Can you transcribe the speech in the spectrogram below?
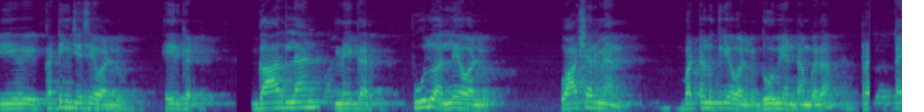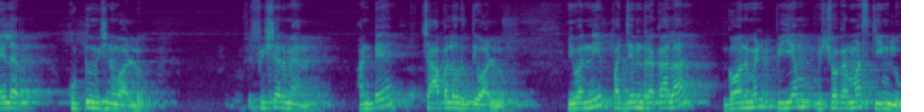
ఈ కటింగ్ చేసేవాళ్ళు. హెయిర్ కట్. Garland maker. పూలు అల్లేవాళ్ళు. వాషర్ మ్యాన్. బట్టలు ఉతికేవాళ్ళు. ధోబి అంటాం కదా. ట్రై- టైలర్. కుట్టు మిషన్ వాళ్ళు. ఫిషర్ మ్యాన్. అంటే చేపల వృత్తి వాళ్ళు. ఇవన్నీ పద్దెనిమిది రకాల గవర్నమెంట్ పిఎం విశ్వకర్మ స్కీమ్లు.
